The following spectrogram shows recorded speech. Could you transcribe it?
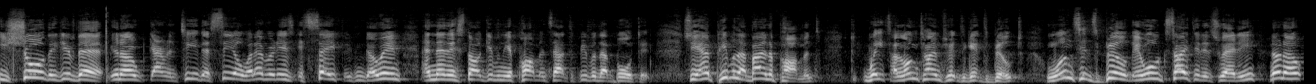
ishur they give their you know guarantee their seal whatever it is it's safe you can go in and then they start giving the apartments out to people that bought it so you have people that buy an apartment wait a long time for it to get built once it's built they're all excited it's ready no no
